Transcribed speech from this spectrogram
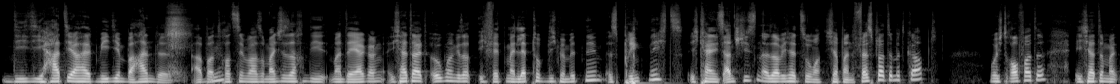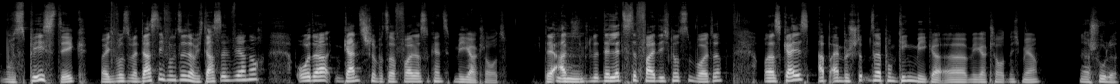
die, die hat ja halt Medien behandelt, aber Mhm. trotzdem war so manche Sachen, die man dahergegangen, ich hatte halt irgendwann gesagt, ich werde meinen Laptop nicht mehr mitnehmen, es bringt nichts, ich kann nichts anschließen, also habe ich halt so gemacht, ich habe meine Festplatte mitgehabt, wo ich drauf hatte, ich hatte meinen USB-Stick, weil ich wusste, wenn das nicht funktioniert, habe ich das entweder noch, oder ganz schlimmer Fall, dass du kennst, Mega Cloud. Der, Mhm. der letzte Fall, den ich nutzen wollte. Und das Geile ist, ab einem bestimmten Zeitpunkt ging Mega, äh, Mega Cloud nicht mehr. In der Schule.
